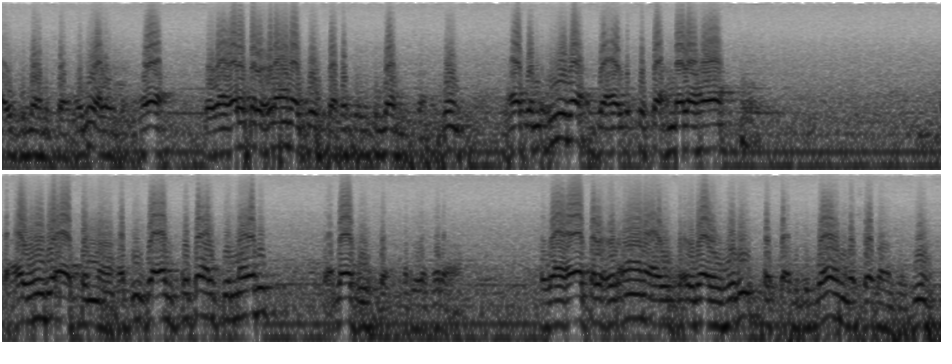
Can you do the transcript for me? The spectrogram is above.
أعوذ بالله من الشيطان الرجيم وإذا غلط القرآن أقول فأعوذ بالله من الشيطان الرجيم هذا الأولى جعل افتتاح لها تعود آسنا حتى جعل افتتاح الكمال فلا تنسى القراءة إذا غلط القرآن أو إلى الهري فاستعذ بالله من الشيطان الرجيم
